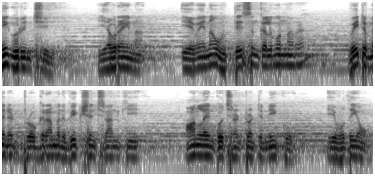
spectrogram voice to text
నీ గురించి ఎవరైనా ఏమైనా ఉద్దేశం కలిగి ఉన్నారా వెయిట్ మినిట్ ప్రోగ్రామ్ని వీక్షించడానికి ఆన్లైన్కి వచ్చినటువంటి నీకు ఈ ఉదయం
